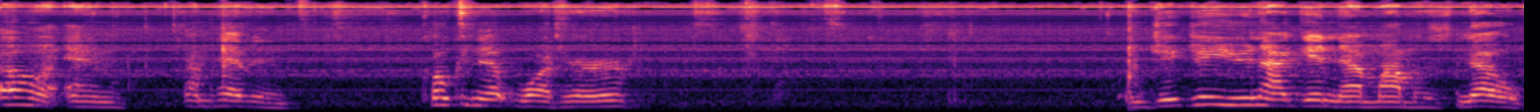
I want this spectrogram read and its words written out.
Oh, and I'm having coconut water. And Gigi, you're not getting that, mamas. No.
